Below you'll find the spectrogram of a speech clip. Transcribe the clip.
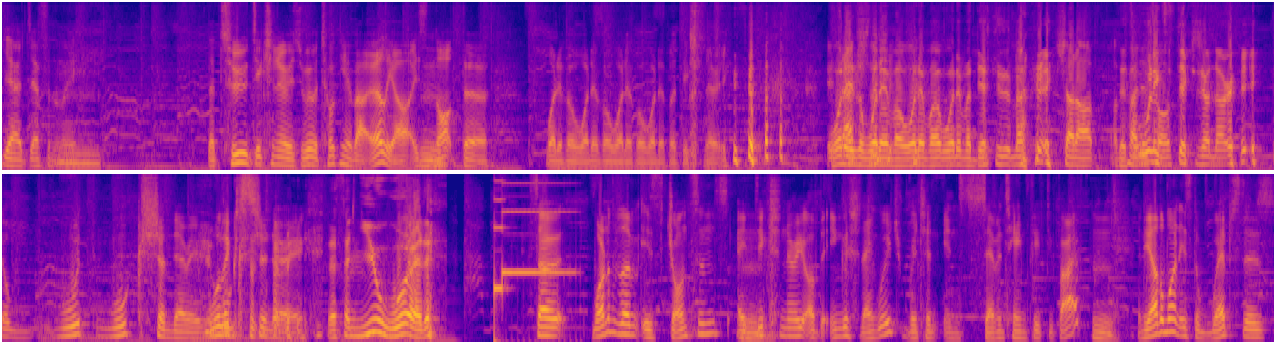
Yeah, definitely. 嗯， the two dictionaries we were talking about earlier is Mm. not the whatever, whatever, whatever, whatever dictionary. It's What is actually- whatever whatever whatever dictionary? Shut up. I'm That's trying to Woolix talk. dictionary. The Wood Wooktionary. Woolixtionary. That's a new word. so one of them is Johnson's, a Hmm. dictionary of the English language written in 1755. Hmm. And the other one is the Webster's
